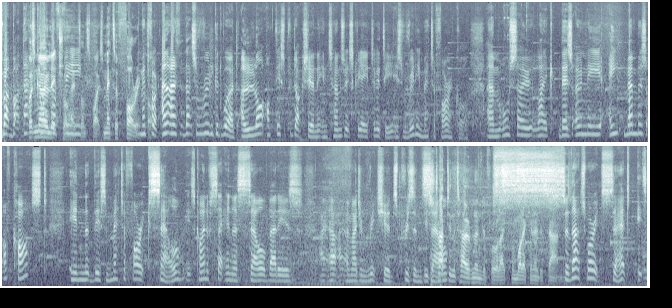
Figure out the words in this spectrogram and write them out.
But but that's But no kind literal of the, heads on spikes, metaphorical. Metaphor, and I, th- that's a really good word. A lot of this production, in terms of its creativity, is really metaphorical. Um, also, like, there's only eight members of cast in this metaphoric cell. It's kind of set in a cell that is, I, I, I imagine, Richard's prison He's cell. trapped in the Tower of London for all I, from what I can understand. So that's where it's set. It's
